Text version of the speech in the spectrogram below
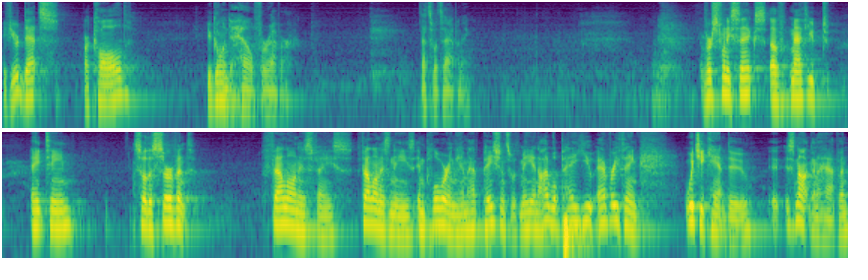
If your debts are called, you're going to hell forever. That's what's happening. Verse 26 of Matthew 18 So the servant fell on his face, fell on his knees, imploring him, Have patience with me, and I will pay you everything, which he can't do. It's not going to happen.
